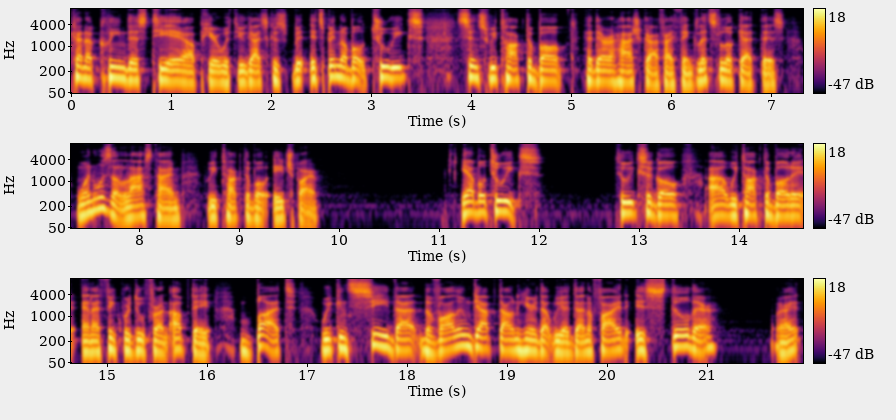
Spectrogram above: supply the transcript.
kind of clean this TA up here with you guys because it's been about two weeks since we talked about Hedera Hashgraph, I think. Let's look at this. When was the last time we talked about HBAR? Yeah, about two weeks two weeks ago uh, we talked about it and i think we're due for an update but we can see that the volume gap down here that we identified is still there right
